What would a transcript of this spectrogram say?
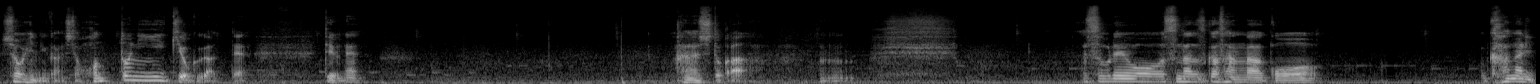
商品に関しては本当にいい記憶があってっていうね話とか、うん、それを砂塚さんがこうかなり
